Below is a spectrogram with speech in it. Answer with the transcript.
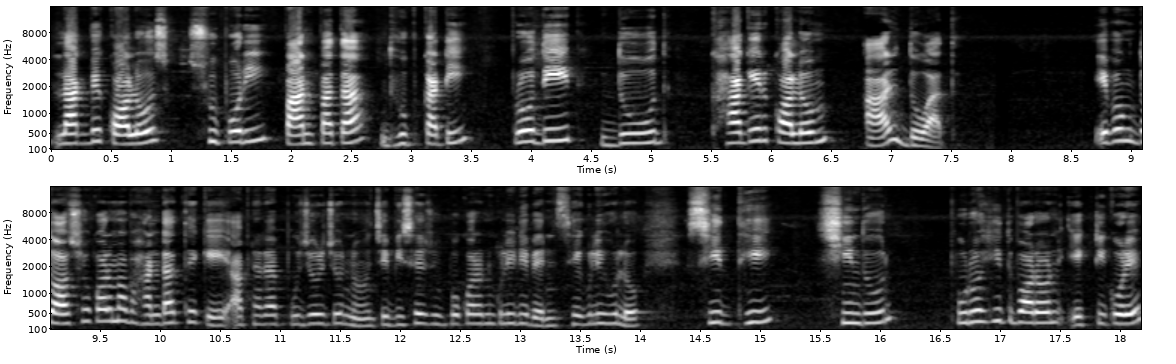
লাগবে কলস, সুপরি পান পাতা ধূপকাঠি, প্রদীপ, দুধ, খাগের কলম আর দোয়াত। এবং দশকর্মা ভাণ্ডার থেকে আপনারা পুজোর জন্য যে বিশেষ উপকরণগুলি নেবেন, সেগুলি হলো সিদ্ধি, সিঁদুর, পুরোহিত বরণ একটি করে,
